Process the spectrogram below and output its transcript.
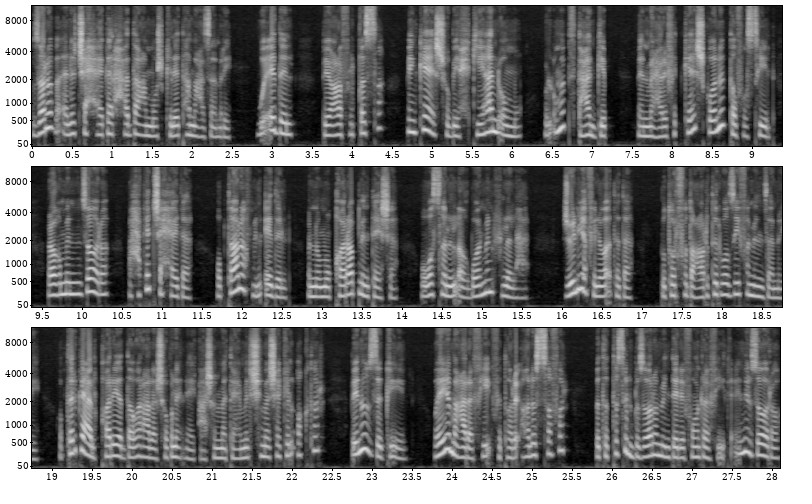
زارا مقالتش حاجة لحد عن مشكلتها مع زمري وإدل بيعرف القصة من كاش وبيحكيها لأمه والأم بتتعجب من معرفة كاش كل التفاصيل رغم إن زارا ما حكتش حاجة وبتعرف من إدل إنه مقرب من تاشا ووصل الأخبار من خلالها. جوليا في الوقت ده بترفض عرض الوظيفة من زمري وبترجع القرية تدور على شغل هناك عشان ما تعملش مشاكل أكتر بين الزوجين. وهي مع رفيق في طريقها للسفر بتتصل بزارا من تليفون رفيق لأن زارا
